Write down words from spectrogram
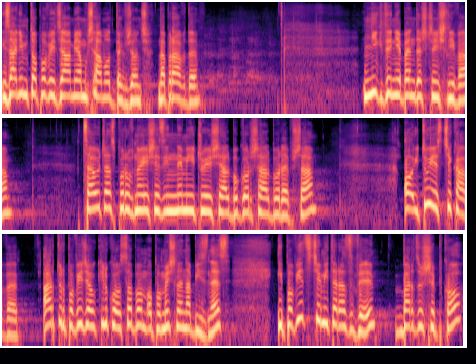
i zanim to powiedziałam, ja musiałam oddech wziąć. Naprawdę. Nigdy nie będę szczęśliwa. Cały czas porównuję się z innymi i czuję się albo gorsza, albo lepsza. O, i tu jest ciekawe. Artur powiedział kilku osobom o pomyśle na biznes. I powiedzcie mi teraz wy, bardzo szybko,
